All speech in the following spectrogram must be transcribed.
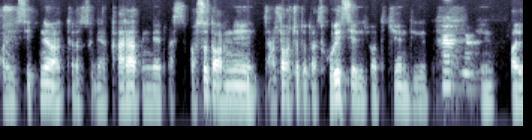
гоё Сидней хотоос ингээ гараад ингээд бас бусад орны залуучуудад бас хүрээсэй гэж бодож байна. Тэгээд энэ гоё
